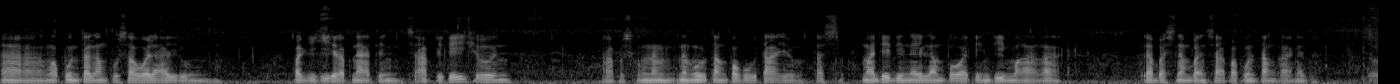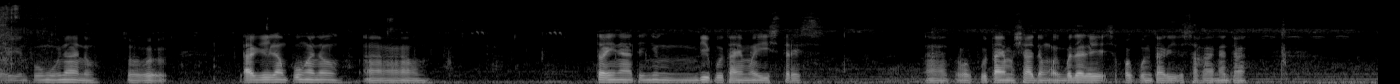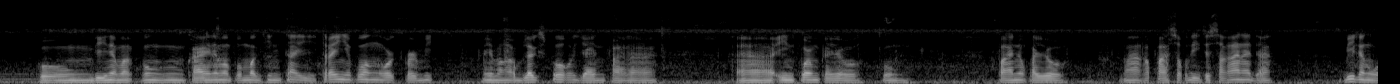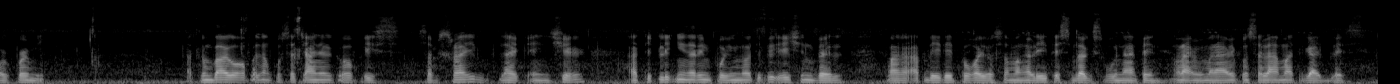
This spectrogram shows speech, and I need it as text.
ah, mapunta lang po sa wala yung paghihirap natin sa application. Tapos kung nang, nangutang pa po tayo tapos madideny lang po at hindi makakalabas ng bansa papuntang Canada. So yun po muna no? So lagi lang pong ano ah, try natin yung hindi po tayo may stress at huwag po tayo masyadong magmadali sa pagpunta rito sa Canada kung di naman kung kaya naman po maghintay try niyo po ang work permit. May mga vlogs po ako dyan para ah, inform kayo kung paano kayo makakapasok dito sa Canada bilang work permit. At kung bago ka pa lang po sa channel ko please subscribe, like and share. At i-click nyo na rin po yung notification bell para updated po kayo sa mga latest vlogs po natin. Maraming maraming pong salamat. God bless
